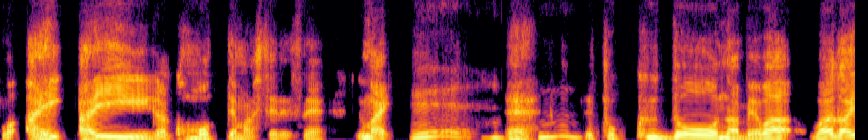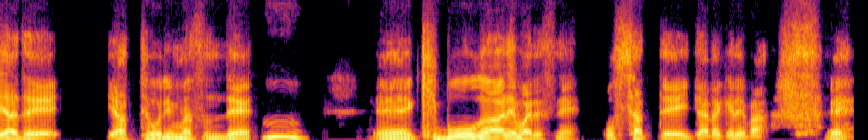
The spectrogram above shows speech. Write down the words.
もう愛、愛がこもってましてですね、うまい。えええ。で特道鍋は我が家でやっておりますんで、うん。えー希望があればですね、おっしゃっていただければ、えー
